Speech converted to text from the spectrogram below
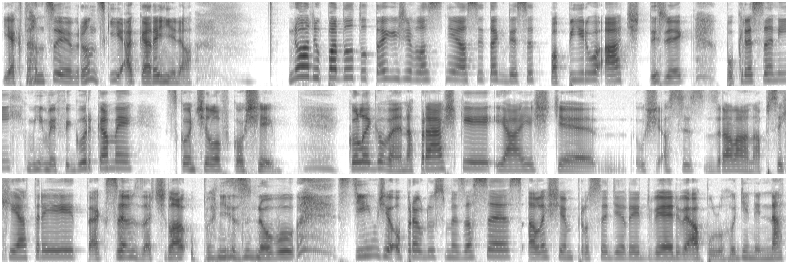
jak tancuje Vronský a Karenina. No a dopadlo to tak, že vlastně asi tak 10 papírů A4 pokreslených mými figurkami skončilo v koši. Kolegové na prášky, já ještě už asi zralá na psychiatrii, tak jsem začala úplně znovu s tím, že opravdu jsme zase s Alešem proseděli dvě, dvě a půl hodiny nad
